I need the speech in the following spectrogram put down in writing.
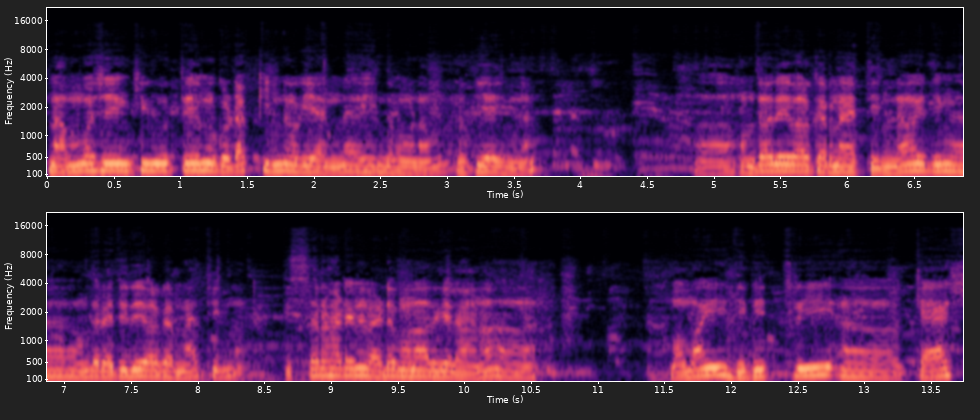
නම් වශයෙන් කිවොත්තේම ගොඩක් ඉන්න කියන්න හිදම නම් නොකිය ඉන්න. හොඳ දේවල් කරන ඇතින්න ඉතින් හොඳ ඇති දේවල් කරන ඇතින්න ඉස්සරහටන වැඩ මොනාද කියලාන මමයි දිමිත්‍රී කෑෂ්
